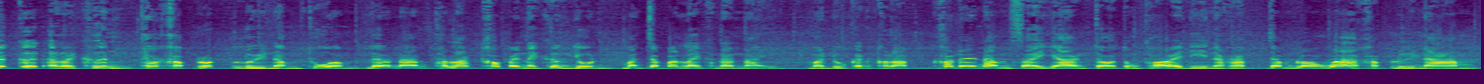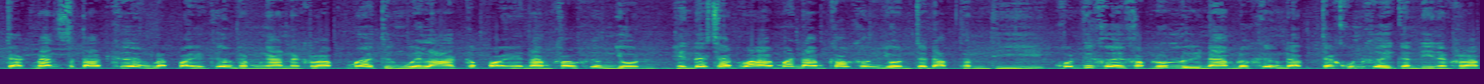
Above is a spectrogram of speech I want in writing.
จะเกิดอะไรขึ้น ถ้าขับรถลุยน้ำท่วม แล้วน้ำทะลักเข้าไปในเครื่องยนต์ มันจะบรรลัยขนาดไหน มาดูกันครับ เขาได้นำสายยางเจาะตรงท่อไอดีนะครับจำลองว่าขับลุยน้ำจากนั้นสตาร์ทเครื่องและปล่อยให้เครื่องทำงานนะครับ เมื่อถึงเวลาก็ปล่อยให้น้ำเข้าเครื่องยนต์ เห็นได้ชัดว่าเมื่อน้ำเข้าเครื่องยนต์จะดับทันที คนที่เคยขับรถลุยน้ำแล้วเครื่องดับจะคุ้นเคยกันดีนะครับ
